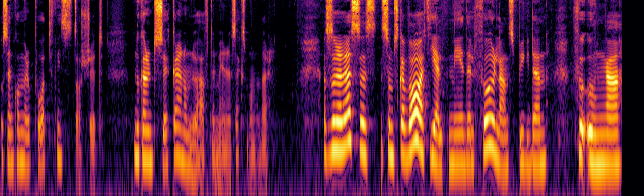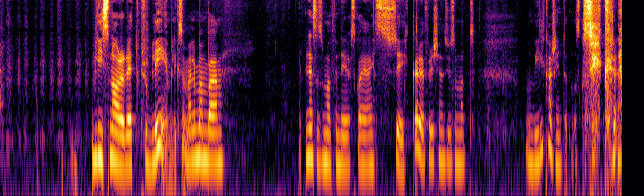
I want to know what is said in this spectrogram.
Och sen kommer du på att det finns ett startstöd. Men då kan du inte söka den om du har haft den mer än sex månader. Alltså det där som ska vara ett hjälpmedel för landsbygden, för unga, blir snarare ett problem. Liksom. Eller man bara nästan som man funderar, ska jag ens söka det? För det känns ju som att man vill kanske inte att man ska söka det.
